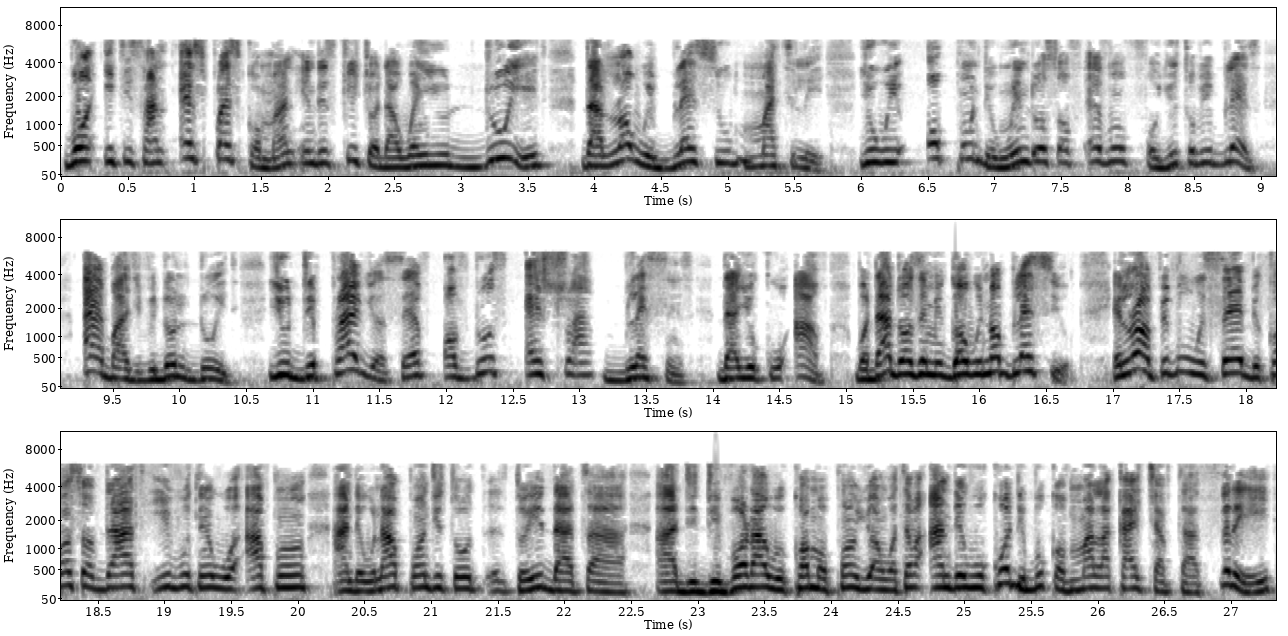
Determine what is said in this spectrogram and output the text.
But it is an express command in the scripture that when you do it, the Lord will bless you mightily. You will open the windows of heaven for you to be blessed. How about if you don't do it? You deprive yourself of those extra blessings that you could have. But that doesn't mean God will not bless you. A lot of people will say because of that, evil thing will happen and they will now point it to, to it that uh, uh, the devourer will come upon you and whatever. And they will quote the book of Malachi chapter 3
